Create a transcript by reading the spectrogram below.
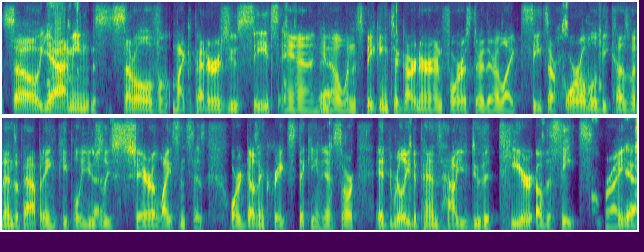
So yeah, I mean, several of my competitors use seats, and you yeah. know, when speaking to Gartner and Forrester, they're like, seats are horrible because what ends up happening, people usually share licenses, or it doesn't create stickiness, or it really depends how you do the tier of the seats, right? Yeah.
